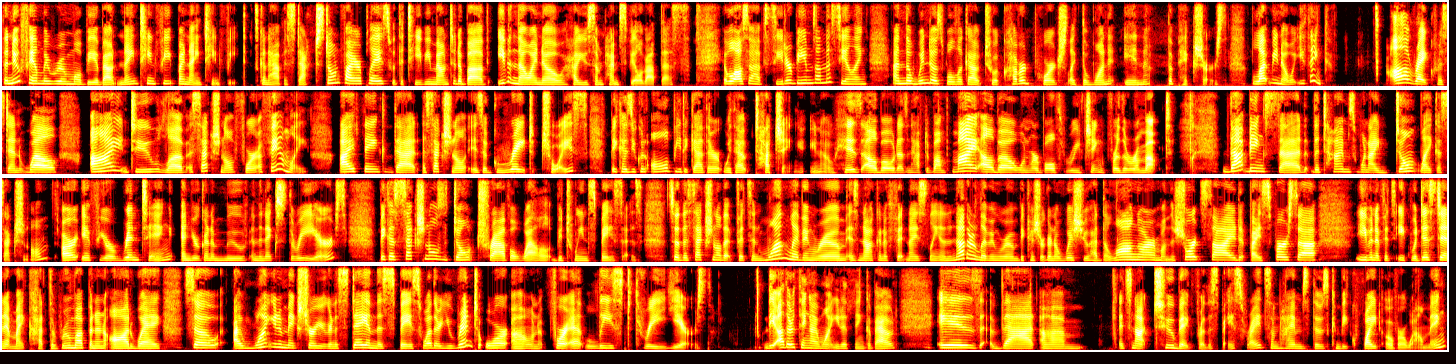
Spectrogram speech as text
The new family room will be about 19 feet by 19 feet. It's going to have a stacked stone fireplace with a TV mounted above, even though I know how you sometimes feel about this. It will also have cedar beams on the ceiling, and the windows will look out to a covered porch like the one in the pictures. Let me know what you think. All right, Kristen. Well, I do love a sectional for a family. I think that a sectional is a great choice because you can all be together without touching. You know, his elbow doesn't have to bump my elbow when we're both reaching for the remote. That being said, the times when I don't like a sectional are if you're renting and you're going to move in the next three years because sectionals don't travel well between spaces. So the sectional that fits in one living room is not going to fit nicely in another living room because you're going to wish you had the long arm on the short side, vice versa. Even if it's equidistant, it might cut the room up in an odd way. So I want you to make sure you're going to stay in this space, whether you rent or own, for at least three years. The other thing I want you to think about is that um, it's not too big for the space, right? Sometimes those can be quite overwhelming.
